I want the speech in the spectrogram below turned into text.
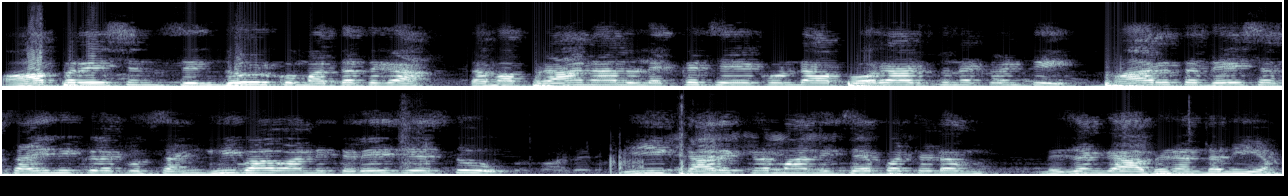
ఆపరేషన్ సింధూర్కు మద్దతుగా తమ ప్రాణాలు లెక్క చేయకుండా పోరాడుతున్నటువంటి భారతదేశ సైనికులకు సంఘీభావాన్ని తెలియజేస్తూ ఈ కార్యక్రమాన్ని చేపట్టడం నిజంగా అభినందనీయం.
